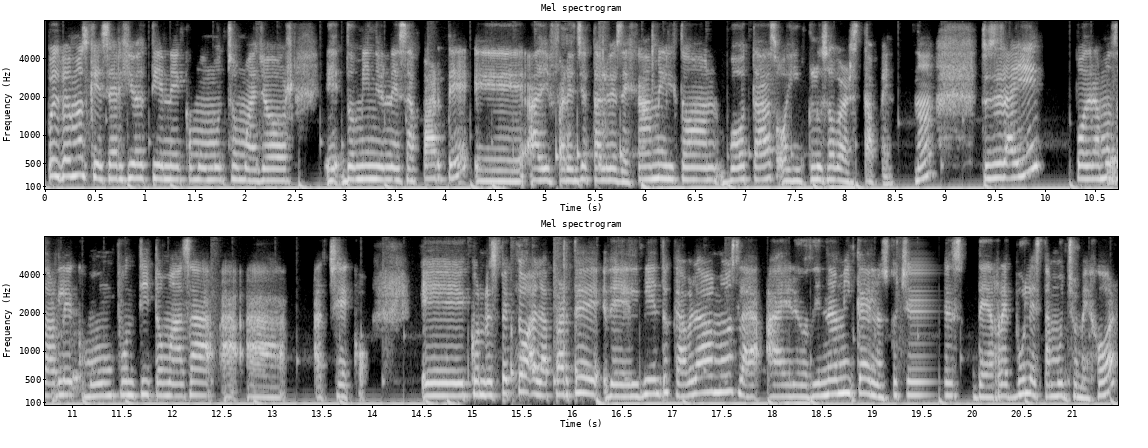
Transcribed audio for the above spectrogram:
pues vemos que Sergio tiene como mucho mayor eh, dominio en esa parte, eh, a diferencia tal vez de Hamilton, Bottas o incluso Verstappen, ¿no? Entonces ahí podríamos darle como un puntito más a, a Checo. Eh, con respecto a la parte del viento que hablábamos, la aerodinámica en los coches de Red Bull está mucho mejor.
